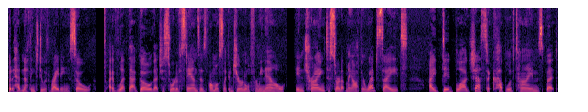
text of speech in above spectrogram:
but it had nothing to do with writing. So I've let that go. That just sort of stands as almost like a journal for me now. In trying to start up my author website, I did blog just a couple of times, but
